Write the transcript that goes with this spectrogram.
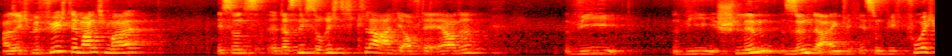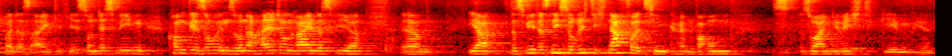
Also ich befürchte manchmal ist uns das nicht so richtig klar hier auf der Erde, wie, wie schlimm Sünde eigentlich ist und wie furchtbar das eigentlich ist. Und deswegen kommen wir so in so eine Haltung rein, dass wir, ähm, ja, dass wir das nicht so richtig nachvollziehen können, warum es so ein Gericht geben wird.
